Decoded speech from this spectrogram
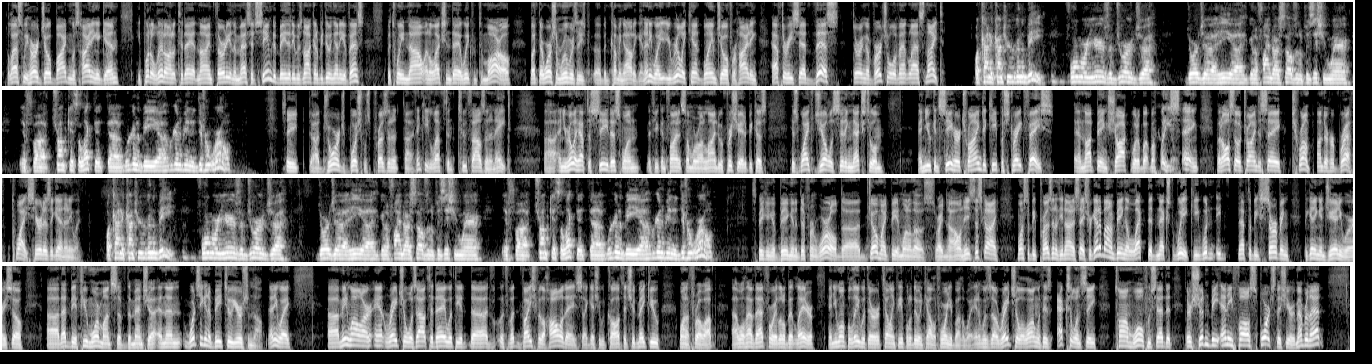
The last we heard, Joe Biden was hiding again. He put a lid on it today at 9:30, and the message seemed to be that he was not going to be doing any events between now and election day, a week from tomorrow. But there were some rumors that he's uh, been coming out again. Anyway, you really can't blame Joe for hiding after he said this during a virtual event last night. What kind of country we're going to be? Four more years of George. Uh, George, uh, he uh, going to find ourselves in a position where if uh, Trump gets elected, uh, we're going to be uh, we're going to be in a different world. See, uh, George Bush was president. Uh, I think he left in 2008. Uh, and you really have to see this one, if you can find it somewhere online, to appreciate it because his wife Jill is sitting next to him, and you can see her trying to keep a straight face and not being shocked about what he's saying, but also trying to say Trump under her breath twice. Here it is again, anyway what kind of country we're going to be. Four more years of George. Uh, George, uh, he uh, is going to find ourselves in a position where, if uh, Trump gets elected, uh, we're going to be uh, we're going to be in a different world. Speaking of being in a different world, Joe might be in one of those right now, and he's this guy wants to be president of the United States. Forget about him being elected next week. He wouldn't. He'd have to be serving beginning in January. So uh, that'd be a few more months of dementia. And then what's he going to be two years from now? Anyway, uh, meanwhile, our Aunt Rachel was out today with the uh, with advice for the holidays, I guess you would call it, that should make you want to throw up. Uh, we'll have that for you a little bit later. And you won't believe what they're telling people to do in California, by the way. And it was uh, Rachel, along with His Excellency Tom Wolf, who said that there shouldn't be any fall sports this year. Remember that?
